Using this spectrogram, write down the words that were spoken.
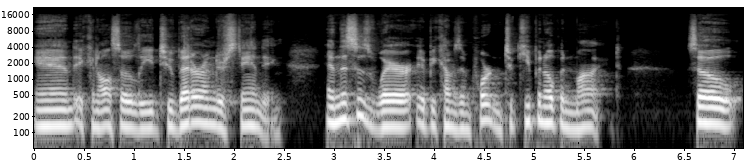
and it can also lead to better understanding. And this is where it becomes important to keep an open mind. So,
